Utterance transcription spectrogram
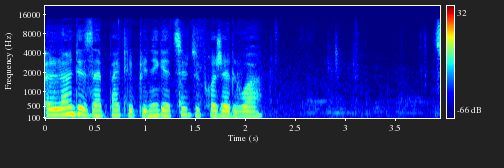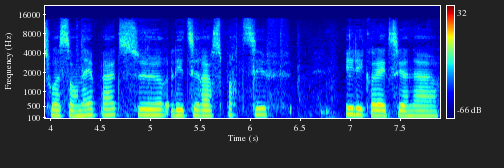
l'un des impacts les plus négatifs du projet de loi, soit son impact sur les tireurs sportifs et les collectionneurs.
